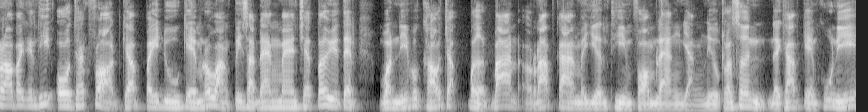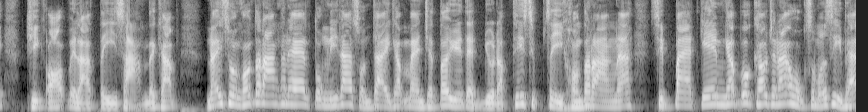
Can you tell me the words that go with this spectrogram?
เราไปกันที่โอ t ท a ฟฟอร์ดครับไปดูเกมระหว่างปีศาจแดงแมนเชสเตอร์ยูไนเต็ดวันนี้พวกเขาจะเปิดบ้านรับการมาเยือนทีมฟอร์มแรงอย่างนิวคาสเซิลนะครับเกมคู่นี้คิกออฟเวลาตีสามนะครับในส่วนของตารางคะแนนตรงนี้น่าสนใจครับแมนเชสเตอร์ยูไนเต็ดอยู่ดับที่ 14 ของตารางนะ 18 เกมครับพวกเขาชนะ 6 เสมอ 4 แพ้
